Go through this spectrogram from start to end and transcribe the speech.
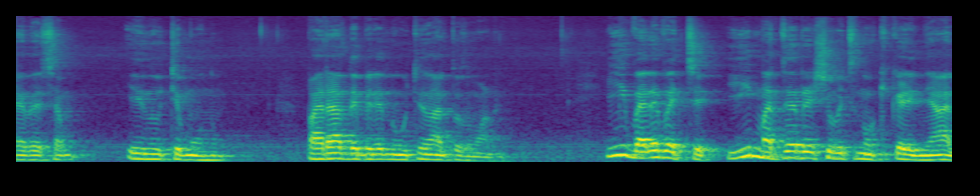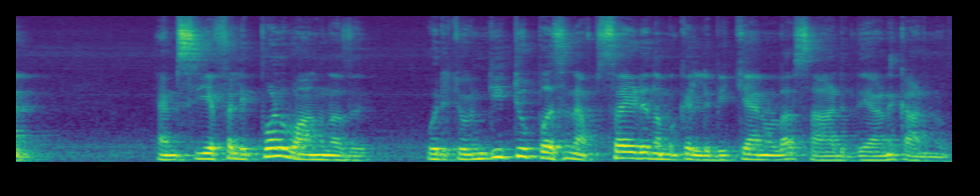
ഏകദേശം ഇരുന്നൂറ്റി മൂന്നും പാരാദ്വീപിന്റെ നൂറ്റി നാൽപ്പതുമാണ് ഈ വില വെച്ച് ഈ മർജർ റേഷ്യോ വെച്ച് നോക്കിക്കഴിഞ്ഞാൽ എം സി എഫ് എൽ ഇപ്പോൾ വാങ്ങുന്നത് ഒരു ട്വന്റി ടു പെർസെന്റ് അപ്സൈഡ് നമുക്ക് ലഭിക്കാനുള്ള സാധ്യതയാണ് കാണുന്നത്.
